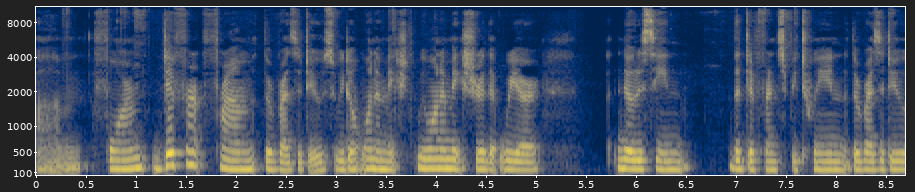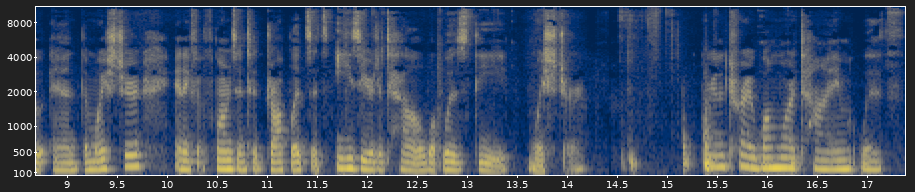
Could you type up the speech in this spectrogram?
um, form different from the residue. So we don't want to make, we want to make sure that we are noticing the difference between the residue and the moisture. And if it forms into droplets, it's easier to tell what was the moisture. We're going to try one more time with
